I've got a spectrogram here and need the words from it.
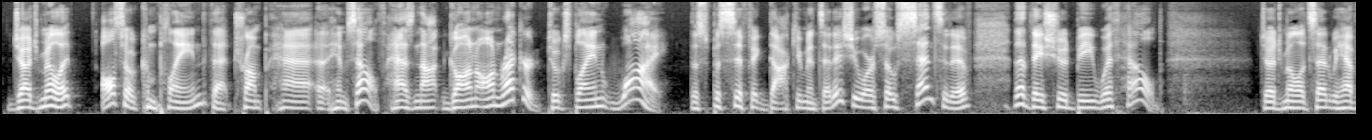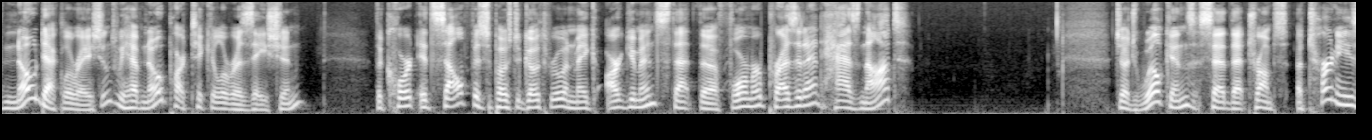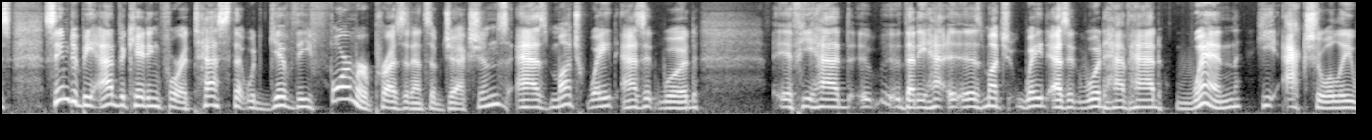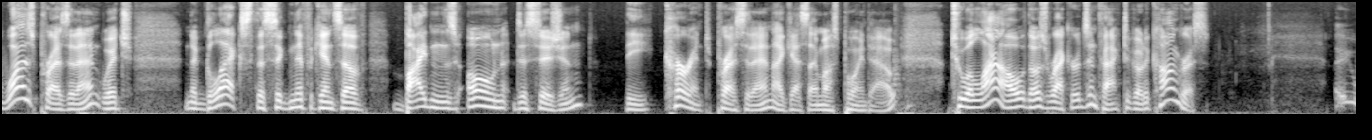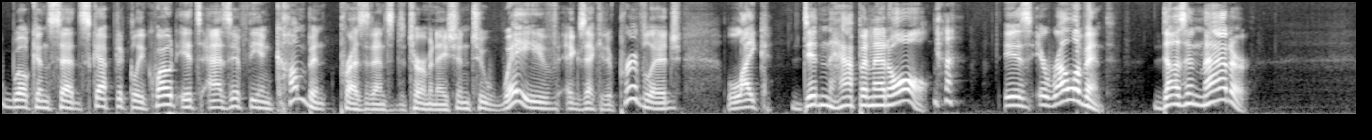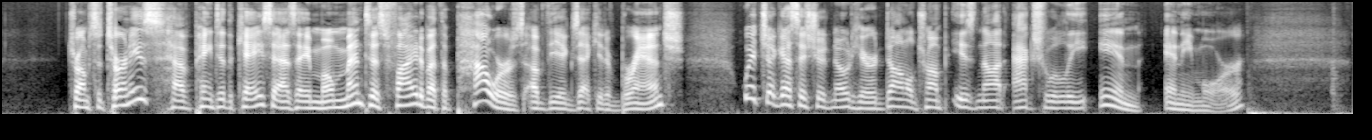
Judge Millett also complained that Trump ha- uh, himself has not gone on record to explain why the specific documents at issue are so sensitive that they should be withheld. Judge Millett said, We have no declarations, we have no particularization. The court itself is supposed to go through and make arguments that the former president has not. Judge Wilkins said that Trump's attorneys seem to be advocating for a test that would give the former president's objections as much weight as it would if he had uh, that he had as much weight as it would have had when he actually was president, which neglects the significance of Biden's own decision, the current president, I guess I must point out, to allow those records, in fact, to go to Congress. Uh, Wilkins said skeptically, quote, it's as if the incumbent president's determination to waive executive privilege like didn't happen at all. is irrelevant, doesn't matter. Trump's attorneys have painted the case as a momentous fight about the powers of the executive branch, which I guess I should note here Donald Trump is not actually in anymore.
